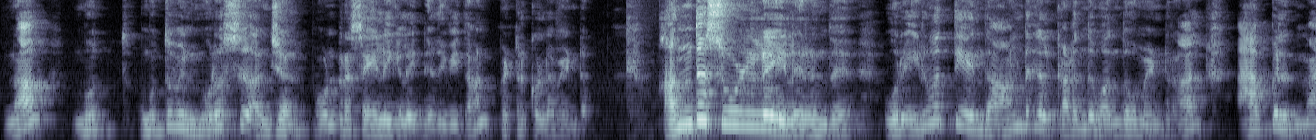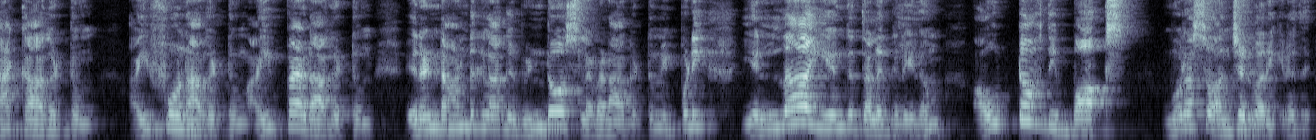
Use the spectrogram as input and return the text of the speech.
நாம் முத் முத்துவின் முரசு அஞ்சல் போன்ற செயலிகளை நிறுவிதான் பெற்றுக்கொள்ள வேண்டும். அந்த சூழ்நிலையிலிருந்து ஒரு இருபத்தி ஐந்து ஆண்டுகள் கடந்து வந்தோம் என்றால் ஆப்பிள் மேக் ஆகட்டும் ஐபோன் ஆகட்டும் ஐபேட் ஆகட்டும் இரண்டு ஆண்டுகளாக விண்டோஸ் லெவன் ஆகட்டும் இப்படி எல்லா இயங்குதளங்களிலும் out of the box Murasu Anjal வருகிறது.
